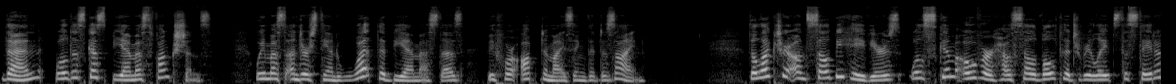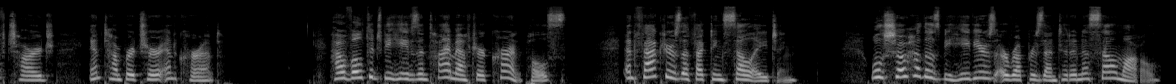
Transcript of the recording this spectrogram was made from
Then we'll discuss BMS functions. We must understand what the BMS does before optimizing the design. The lecture on cell behaviors will skim over how cell voltage relates to state of charge and temperature and current, how voltage behaves in time after a current pulse, and factors affecting cell aging. We'll show how those behaviors are represented in a cell model.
